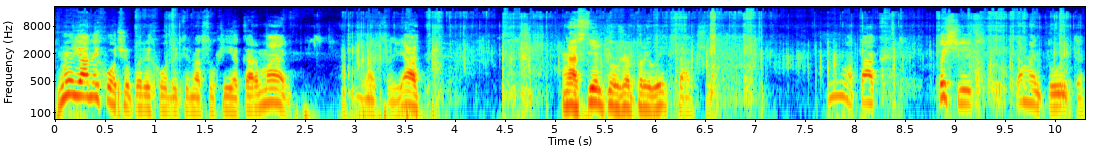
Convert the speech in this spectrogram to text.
Ну я не хочу переходити на сухі корма. Я настільки вже привик, так що. Ну, а так, пишіть, коментуйте.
